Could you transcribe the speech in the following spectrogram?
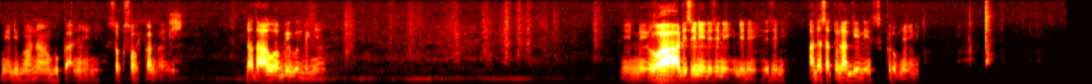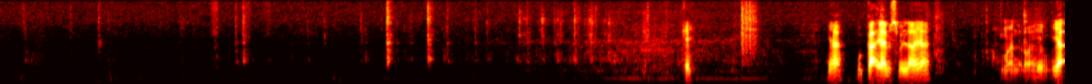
Ini di mana bukanya ini? Sok-sokan kayaknya. Tidak tahu abi guntingnya. Ini wah di sini di sini di sini di sini. Ada satu lagi nih skrupnya ini. Ya buka ya Bismillah ya. Bismillahirrahmanirrahim ya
